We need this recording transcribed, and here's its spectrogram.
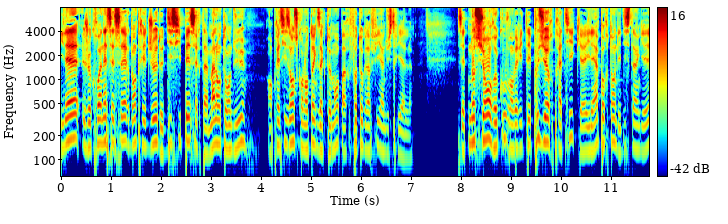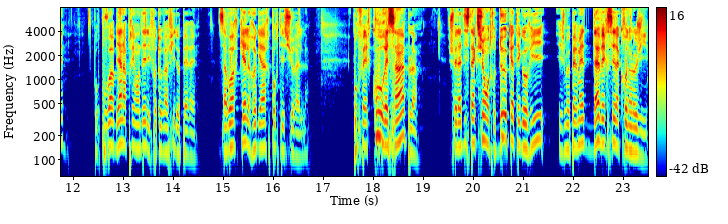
Il est, je crois, nécessaire d'entrée de jeu de dissiper certains malentendus en précisant ce qu'on entend exactement par photographie industrielle. Cette notion recouvre en vérité plusieurs pratiques et il est important de les distinguer pour pouvoir bien appréhender les photographies de Perret, savoir quel regard porter sur elles. Pour faire court et simple, je fais la distinction entre deux catégories et je me permets d'inverser la chronologie.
